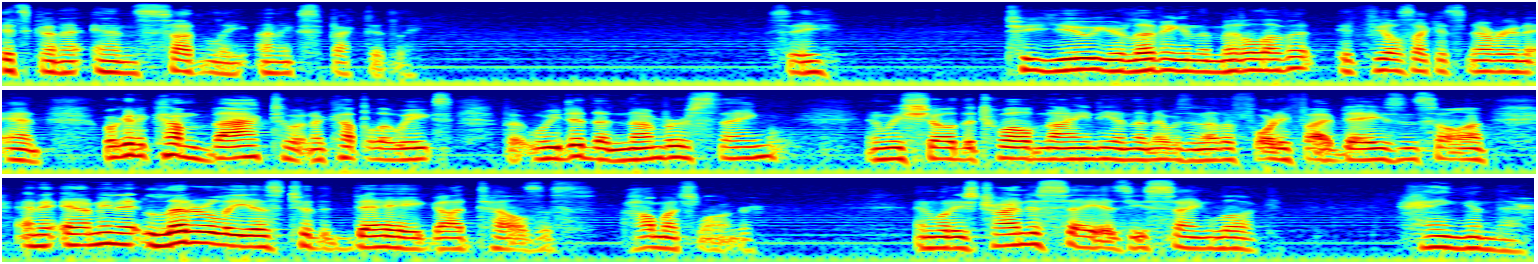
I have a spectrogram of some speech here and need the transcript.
it's going to end suddenly, unexpectedly. See? To you, you're living in the middle of it. It feels like it's never going to end. We're going to come back to it in a couple of weeks, but we did the numbers thing, and we showed the 1290, and then there was another 45 days and so on. And, and I mean, it literally is to the day God tells us how much longer. And what he's trying to say is he's saying, look, hang in there.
